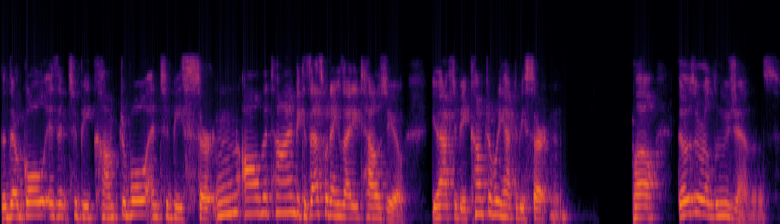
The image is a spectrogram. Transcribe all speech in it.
their goal isn't to be comfortable and to be certain all the time because that's what anxiety tells you. You have to be comfortable, you have to be certain. Well, those are illusions.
